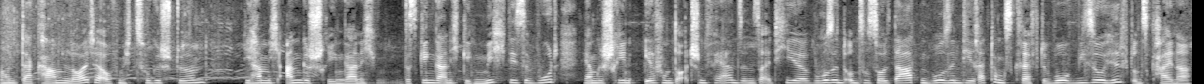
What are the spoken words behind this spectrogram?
Und da kamen Leute auf mich zugestürmt, die haben mich angeschrien, gar nicht, das ging gar nicht gegen mich, diese Wut. Die haben geschrien, ihr vom deutschen Fernsehen seid hier, wo sind unsere Soldaten, wo sind die Rettungskräfte, wo, wieso hilft uns keiner?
